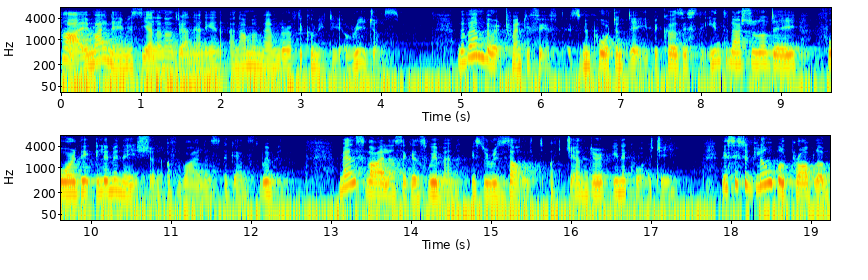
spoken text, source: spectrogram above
Hi, my name is Jelena Drenjanin and I'm a member of the Committee of Regions. November 25th is an important day because it's the International Day for the Elimination of Violence Against Women. Men's violence against women is the result of gender inequality. This is a global problem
